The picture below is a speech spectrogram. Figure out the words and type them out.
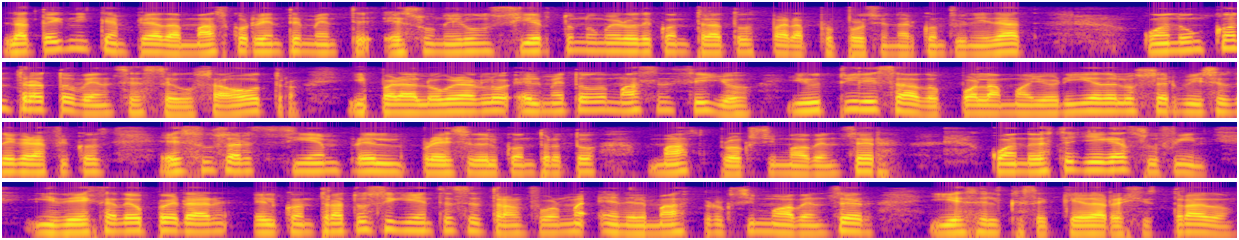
La técnica empleada más corrientemente es unir un cierto número de contratos para proporcionar continuidad. Cuando un contrato vence se usa otro, y para lograrlo el método más sencillo y utilizado por la mayoría de los servicios de gráficos es usar siempre el precio del contrato más próximo a vencer. Cuando éste llega a su fin y deja de operar, el contrato siguiente se transforma en el más próximo a vencer y es el que se queda registrado.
